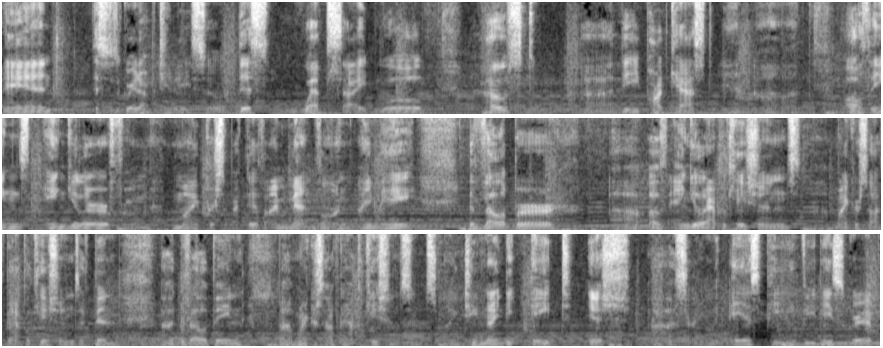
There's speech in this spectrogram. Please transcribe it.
And this is a great opportunity. So, this website will host uh, the podcast and uh, all things Angular from my perspective. I'm Matt Vaughn. I'm a developer uh, of Angular applications, uh, Microsoft applications. I've been uh, developing uh, Microsoft applications since 1998 ish, uh, starting with ASP VB script,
